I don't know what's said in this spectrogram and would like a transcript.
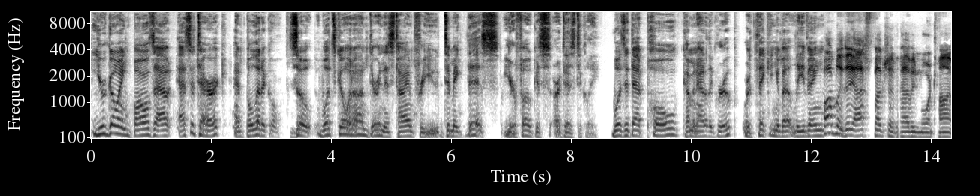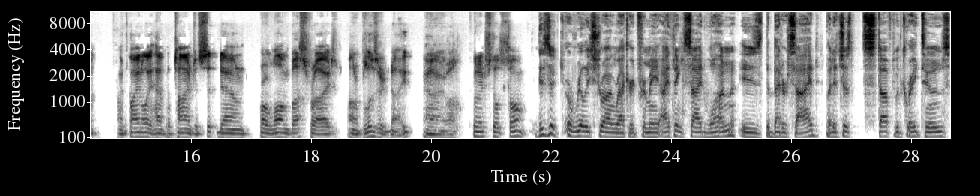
You're going balls out, esoteric and political. So, what's going on during this time for you to make this your focus artistically? Was it that pull coming out of the group or thinking about leaving? Probably the aspects of having more time. I finally have the time to sit down for a long bus ride on a blizzard night uh, and uh, finish those songs. This is a, a really strong record for me. I think side one is the better side, but it's just stuffed with great tunes.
